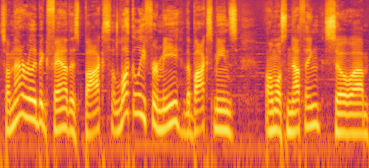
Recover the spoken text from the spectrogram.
So I'm not a really big fan of this box. Luckily for me, the box means almost nothing. So um,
